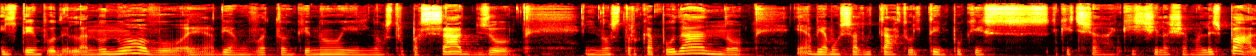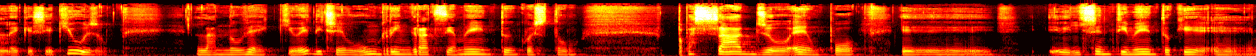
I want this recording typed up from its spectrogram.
il tempo dell'anno nuovo e abbiamo fatto anche noi il nostro passaggio, il nostro capodanno e abbiamo salutato il tempo che, che, ci, che ci lasciamo alle spalle, che si è chiuso l'anno vecchio e dicevo un ringraziamento in questo passaggio è un po' eh, il sentimento che, eh,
